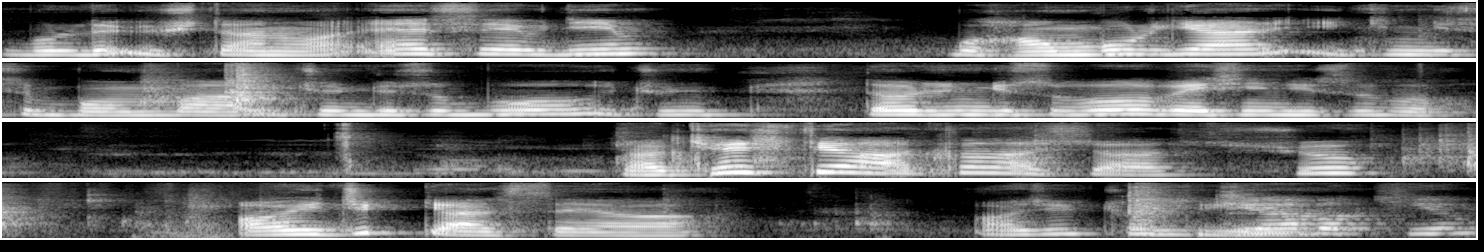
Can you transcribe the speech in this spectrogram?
Burada üç tane var. En sevdiğim bu hamburger, ikincisi bomba, üçüncüsü bu, üçün, dördüncüsü bu, beşincisi bu. Ya keşke arkadaşlar şu ayıcık gelse ya. Ayıcık çok iyi. İkiye bakayım.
